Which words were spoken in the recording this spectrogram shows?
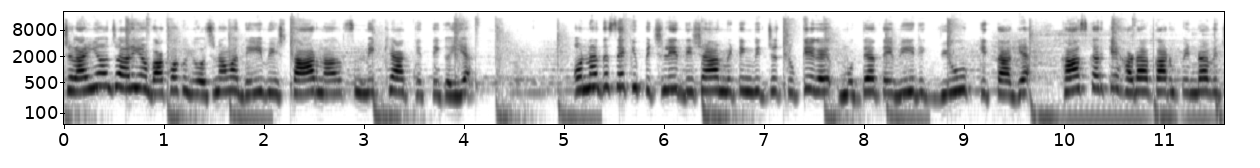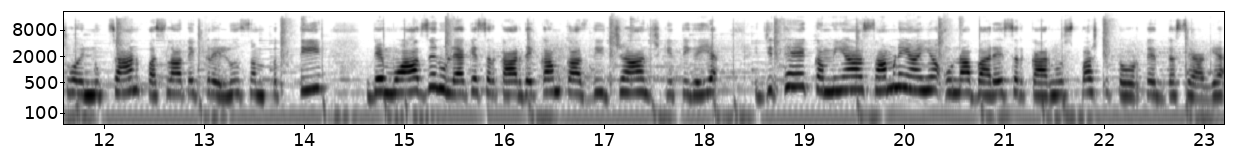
ਚਲਾਈਆਂ ਜਾ ਰਹੀਆਂ ਵੱਖ-ਵੱਖ ਯੋਜਨਾਵਾਂ ਦੀ ਵਿਸਥਾਰ ਨਾਲ ਸਮੀਖਿਆ ਕੀਤੀ ਗਈ ਹੈ। ਉਹਨਾਂ ਦੱਸਿਆ ਕਿ ਪਿਛਲੀ ਦਿਸ਼ਾ ਮੀਟਿੰਗ ਵਿੱਚ ਚੁੱਕੇ ਗਏ ਮੁੱਦਿਆਂ ਤੇ ਵੀ ਰਿਵਿਊ ਕੀਤਾ ਗਿਆ। ਖਾਸ ਕਰਕੇ ਹੜ੍ਹਾਂ ਕਾਰਨ ਪਿੰਡਾਂ ਵਿੱਚ ਹੋਏ ਨੁਕਸਾਨ ਫਸਲਾਂ ਤੇ ਘਰੇਲੂ ਸੰਪત્ਤੀ ਦੇ ਮੁਆਵਜ਼ੇ ਨੂੰ ਲੈ ਕੇ ਸਰਕਾਰ ਦੇ ਕੰਮਕਾਜ ਦੀ ਜਾਂਚ ਕੀਤੀ ਗਈ ਹੈ। ਜਿੱਥੇ ਕਮੀਆਂ ਸਾਹਮਣੇ ਆਈਆਂ ਉਹਨਾਂ ਬਾਰੇ ਸਰਕਾਰ ਨੂੰ ਸਪਸ਼ਟ ਤੌਰ ਤੇ ਦੱਸਿਆ ਗਿਆ।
